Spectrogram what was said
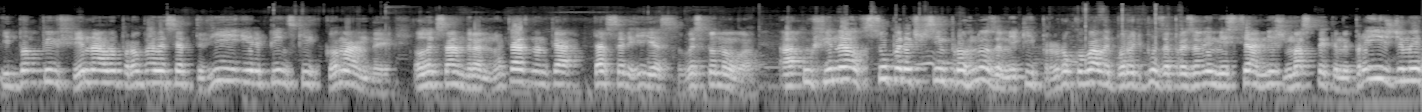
і до півфіналу пробилися дві ірпінські команди Олександра Наказненка та Сергія Свистунова. А у фінал, всупереч всім прогнозам, які пророкували боротьбу за призові місця між маститими приїжджими,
